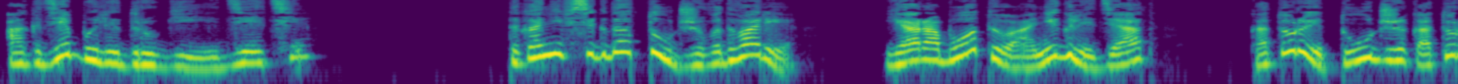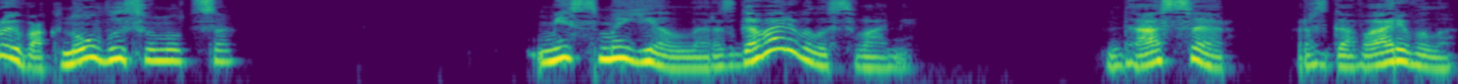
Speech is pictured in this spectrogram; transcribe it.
А где были другие дети? Так они всегда тут же, во дворе. Я работаю, а они глядят. Которые тут же, которые в окно высунутся. Мисс Мэйелла разговаривала с вами? Да, сэр, разговаривала.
